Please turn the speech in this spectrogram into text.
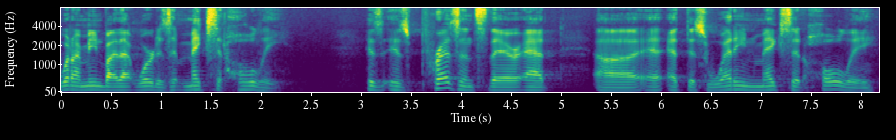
what I mean by that word is it makes it holy. His, his presence there at, uh, at, this wedding makes it holy.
